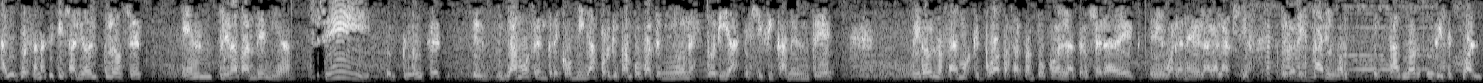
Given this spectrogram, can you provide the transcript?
hay un personaje que salió del closet en plena pandemia. Sí. El closet, eh, digamos entre comillas, porque tampoco ha tenido una historia específicamente, pero no sabemos qué pueda pasar tampoco en la tercera de eh, Guardianes de la Galaxia. Exactamente. Star-Lord, Star-Lord es bisexual.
